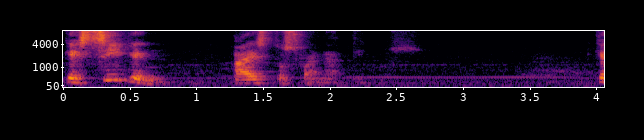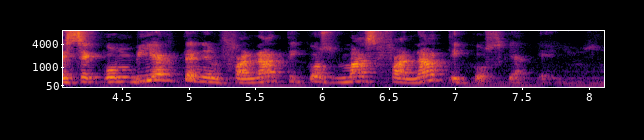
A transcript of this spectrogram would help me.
que siguen a estos fanáticos? Que se convierten en fanáticos más fanáticos que aquellos.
